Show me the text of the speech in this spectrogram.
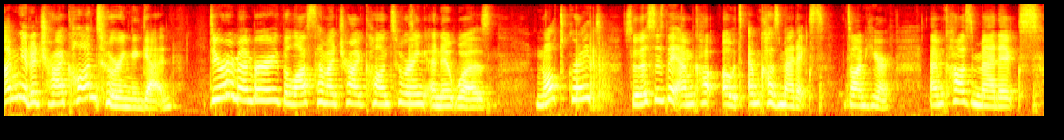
I'm gonna try contouring again. Do you remember the last time I tried contouring and it was not great? So this is the M, Co oh, it's M Cosmetics. It's on here. M Cosmetics.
